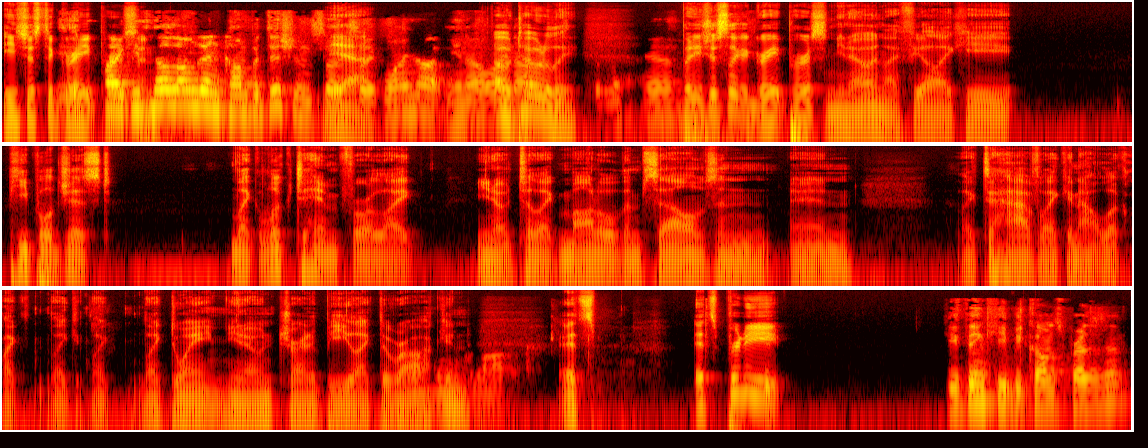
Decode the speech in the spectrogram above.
he's just a great It's like person. he's no longer in competition, so Yeah. it's like why not? You know? Why oh, not? totally. Yeah. But he's just like a great person, you know, and I feel like he people just like look to him for like, you know, to like model themselves and and like to have like an outlook like like like like Dwayne, you know, and try to be like the rock and it's it's pretty Do you think he becomes president?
